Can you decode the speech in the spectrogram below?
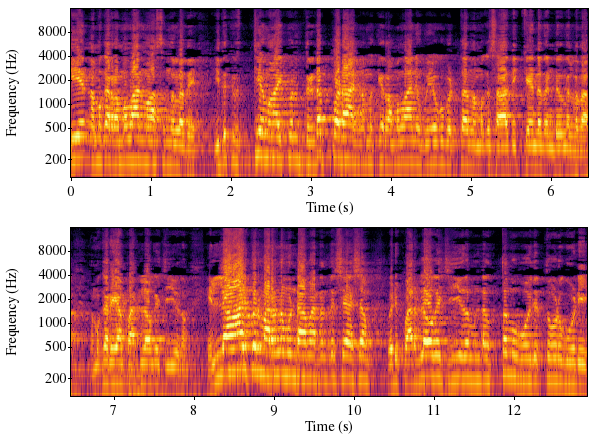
ഈ നമുക്ക് റമദാൻ മാസം എന്നുള്ളത്. ഇത് കൃത്യമായിക്കൊണ്ട് ദൃഢപ്പെടാൻ നമുക്ക് റമദാൻ ഉപയോഗപ്പെടുത്താൻ നമുക്ക് സാധിക്കേണ്ടതുണ്ട് എന്നുള്ളതാണ് നമുക്കറിയാം പരലോക ജീവിതം. എല്ലാവർക്കും മരണം മരണത്തിന് ശേഷം ഒരു പരലോക ജീവിതമുണ്ട് ഉത്തമ ബോധ്യത്തോടു കൂടി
